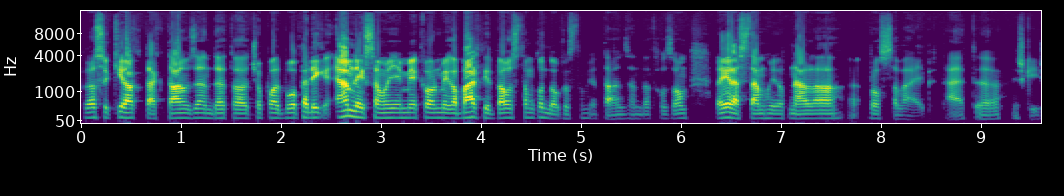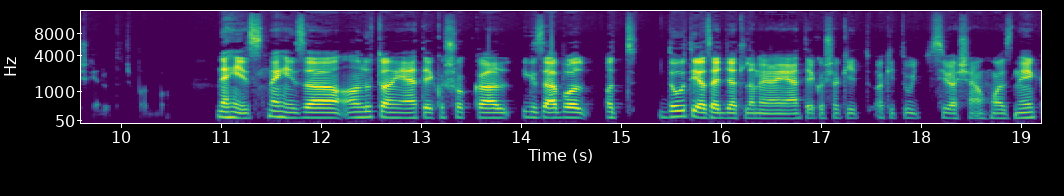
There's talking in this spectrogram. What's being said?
de az, hogy kirakták Townsendet a csapatból, pedig emlékszem, hogy én mikor még a Barkley-t behoztam, gondolkoztam, hogy a Townsendet hozom, de éreztem, hogy ott nála rossz a vibe, tehát, és ki is került a csapatból. Nehéz, nehéz a, a Luton játékosokkal, igazából ott Dóti az egyetlen olyan játékos, akit, akit úgy szívesen hoznék.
